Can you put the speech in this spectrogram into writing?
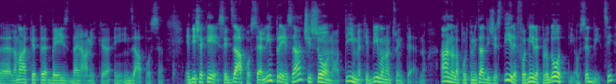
eh, la Market Based Dynamic in Zappos. E dice che se Zappos è l'impresa ci sono team che vivono al suo interno, hanno l'opportunità di gestire e fornire prodotti o servizi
